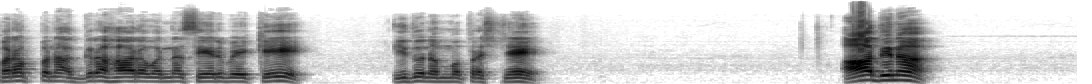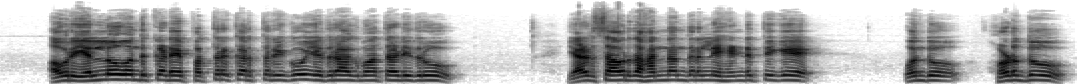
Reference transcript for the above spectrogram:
ಪರಪ್ಪನ ಅಗ್ರಹಾರವನ್ನು ಸೇರಬೇಕೇ? ಇದು ನಮ್ಮ ಪ್ರಶ್ನೆ. ಆ ದಿನ ಅವರು ಎಲ್ಲೋ ಒಂದು ಕಡೆ ಪತ್ರಕರ್ತರಿಗೂ ಎದುರಾಗಿ ಮಾತಾಡಿದರು. ಎರಡು ಸಾವಿರದ ಹನ್ನೊಂದರಲ್ಲಿ ಹೆಂಡತಿಗೆ ಒಂದು ಹೊಡೆದು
